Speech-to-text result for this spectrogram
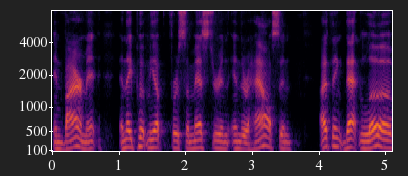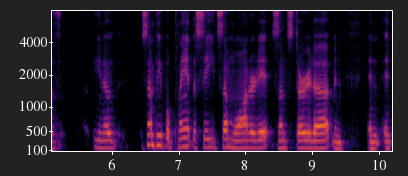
environment. And they put me up for a semester in, in their house. And I think that love, you know, some people plant the seed, some watered it, some stir it up and and and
